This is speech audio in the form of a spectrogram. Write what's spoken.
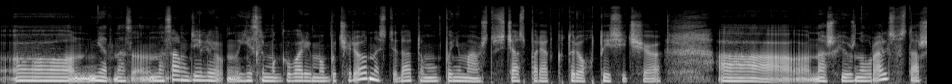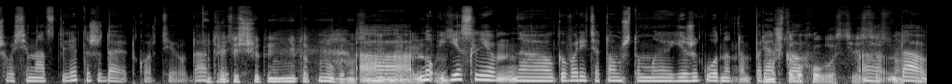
А, нет, на, на самом деле, если мы говорим об очередности, да, то мы понимаем, что сейчас порядка трех тысяч а, наших южноуральцев старше 18 лет ожидают квартиру. Да, ну, тысяч это не так много, на самом деле. Ну, если говорить о том, что мы ежегодно там порядка... Масштабах области, естественно. Да,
